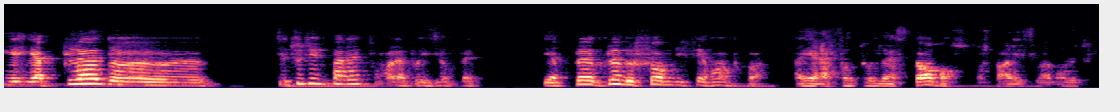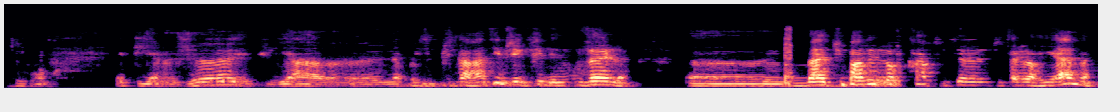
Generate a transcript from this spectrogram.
y, a plein de. C'est toute une palette pour moi, la poésie, en fait. Il y a plein, plein de formes différentes, quoi. Il y a la photo de l'instant, bon, ce dont je parlais, c'est vraiment le truc qui compte et puis il y a le jeu, et puis il y a euh, la poésie plus narrative. J'ai écrit des nouvelles. Euh, bah, tu parlais de Lovecraft tout à, l'heure, Yann.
